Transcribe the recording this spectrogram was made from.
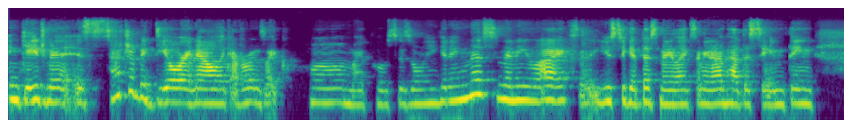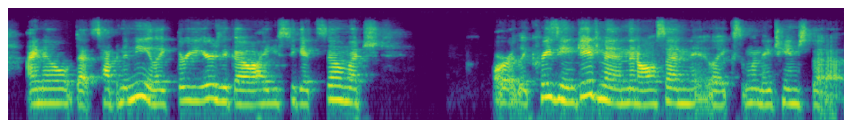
engagement is such a big deal right now. Like everyone's like, oh, my post is only getting this many likes. And it used to get this many likes. I mean, I've had the same thing. I know that's happened to me. Like three years ago, I used to get so much or like crazy engagement. And then all of a sudden, it, like when they changed the,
